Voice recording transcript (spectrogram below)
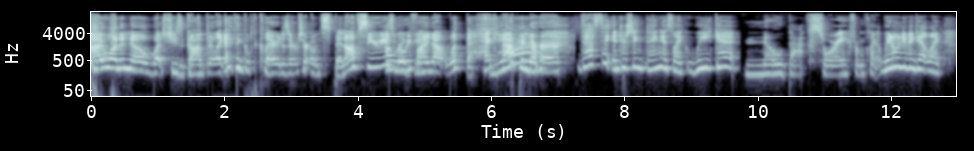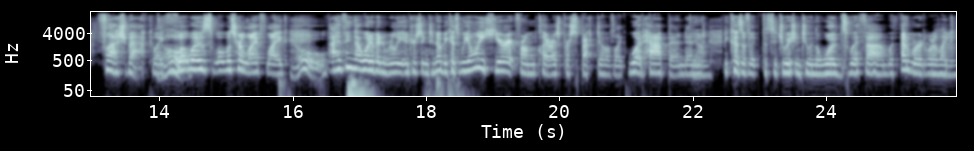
I want to know what she's gone through. Like, I think Clara deserves her own spin off series Oh where we God. find out what the heck Yeah. happened to her. That's the interesting thing is like we get no backstory from Clara. We don't even get like flashback. Like No. what was what was her life like? No. I think that would have been really interesting to know because we only hear it from Clara's perspective of like what happened and Yeah. because of like the situation too in the woods with um with Edward where like Mm-hmm.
